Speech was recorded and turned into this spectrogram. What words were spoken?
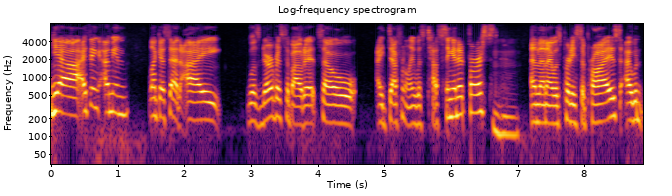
Yeah, I think I mean, like I said, I was nervous about it, so I definitely was testing it at 1st mm-hmm. And then I was pretty surprised. I would,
